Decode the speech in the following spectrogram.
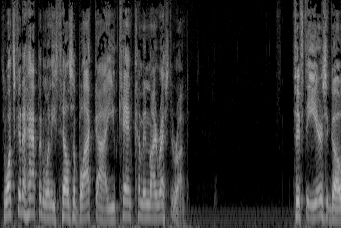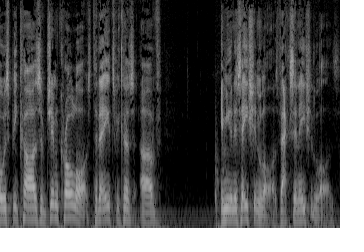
So, what's going to happen when he tells a black guy, you can't come in my restaurant? 50 years ago, it was because of Jim Crow laws. Today, it's because of immunization laws, vaccination laws.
